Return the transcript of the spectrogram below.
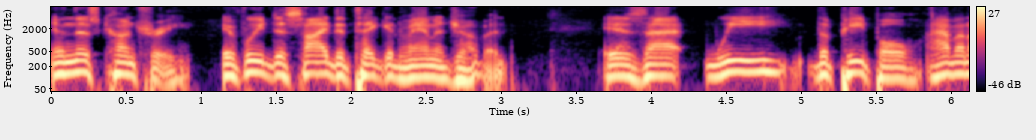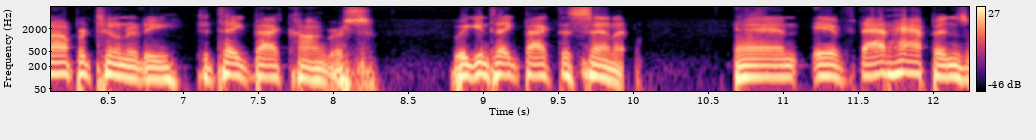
in this country, if we decide to take advantage of it, is that we, the people, have an opportunity to take back Congress. We can take back the Senate. And if that happens,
